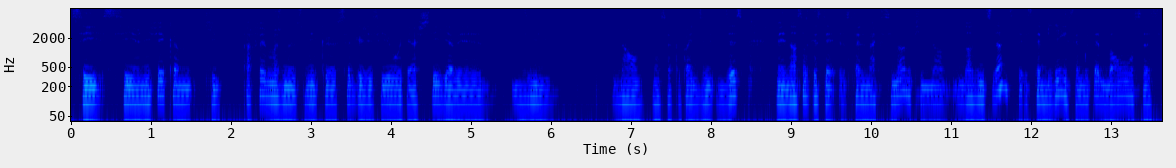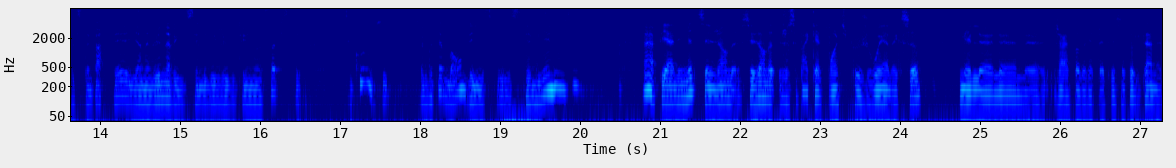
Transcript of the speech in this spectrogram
c'est c'est un effet comme qui est parfait. Moi, je me souviens que celle que j'ai essayée au THC, il y avait 10 milli. Non, non, ça peut pas être 10, 10, mais dans le sens que c'était le maximum. Puis dans, dans une tisane, c'était bien, ça goûtait bon, c'était parfait. Il y en avait une avec du CBD que j'ai goûté une autre fois, puis c'était cool aussi. Ça goûtait bon, puis c'était bien dosé. Ouais, puis à limite, c'est le genre de. C'est genre de. Je sais pas à quel point tu peux jouer avec ça, mais le. le, le- J'arrête pas de répéter ça tout le temps, mais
